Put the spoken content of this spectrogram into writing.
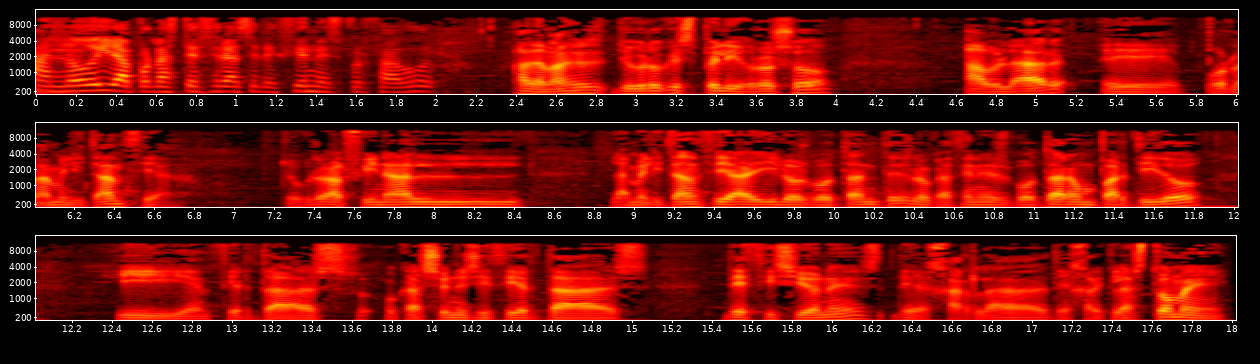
a no ir a por las terceras elecciones, por favor. Además, yo creo que es peligroso hablar eh, por la militancia. Yo creo que al final la militancia y los votantes lo que hacen es votar a un partido y en ciertas ocasiones y ciertas decisiones dejarla, dejar que las tome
